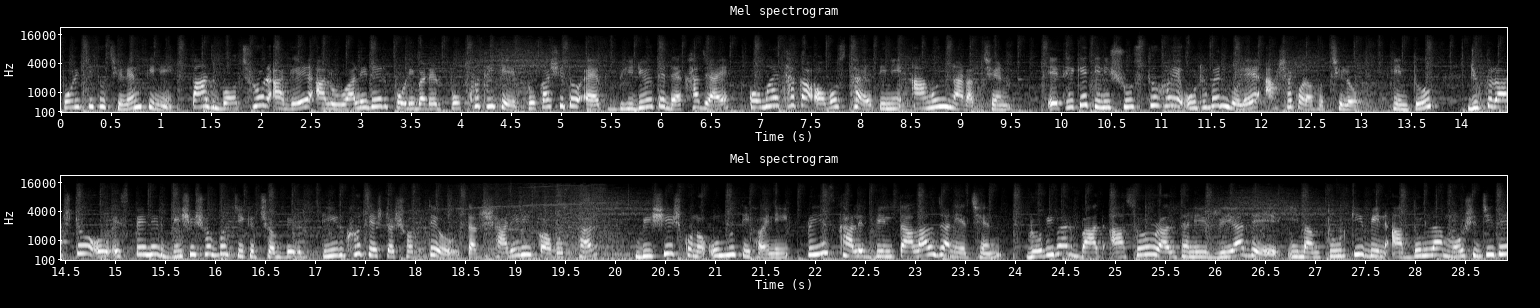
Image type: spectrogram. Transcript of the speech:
পরিচিত ছিলেন তিনি। পাঁচ বছর আগে আল ওয়ালিদের পরিবারের পক্ষ থেকে প্রকাশিত এক ভিডিওতে দেখা যায়, কোমায় থাকা অবস্থায় তিনি আঙুল নাড়াচ্ছেন। এ থেকে তিনি সুস্থ হয়ে উঠবেন বলে আশা করা হচ্ছিল। কিন্তু যুক্তরাষ্ট্র ও স্পেনের বিশেষজ্ঞ চিকিৎসকদের দীর্ঘ চেষ্টা সত্ত্বেও তার শারীরিক অবস্থার বিশেষ কোনো উন্নতি হয়নি। প্রিন্স খালেদ বিন তালাল জানিয়েছেন, রবিবার বাদ আসর রাজধানীর রিয়াদে ইমাম তুর্কি বিন আবদুল্লাহ মসজিদে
